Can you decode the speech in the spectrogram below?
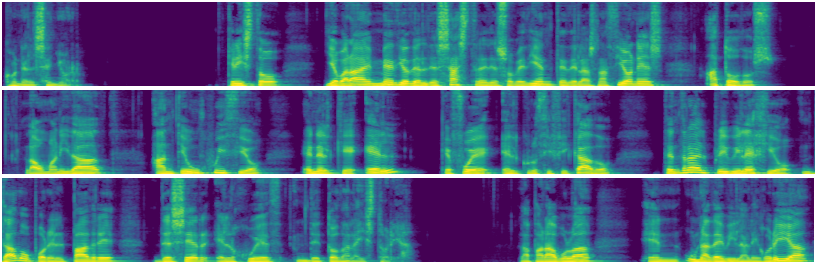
con el Señor. Cristo llevará en medio del desastre desobediente de las naciones a todos, la humanidad, ante un juicio en el que Él, que fue el crucificado, tendrá el privilegio dado por el Padre de ser el juez de toda la historia. La parábola, en una débil alegoría,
